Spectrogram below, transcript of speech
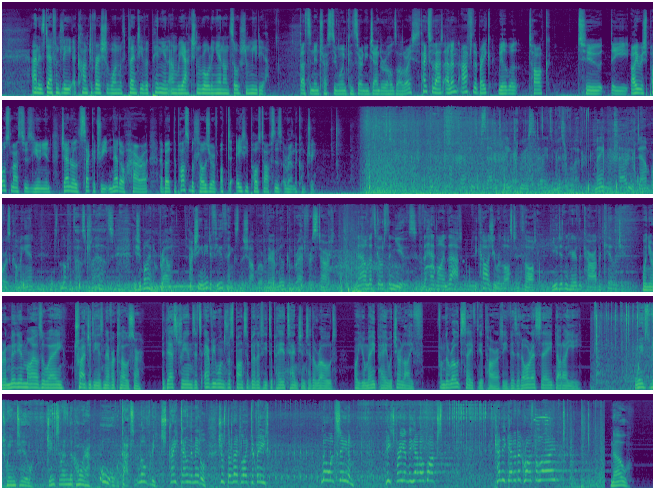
and is definitely a controversial one with plenty of opinion and reaction rolling in on social media. That's an interesting one concerning gender roles, all right. Thanks for that, Ellen. After the break, we will talk to the Irish Postmasters Union General Secretary Ned O'Hara about the possible closure of up to 80 post offices around the country. Temperatures of 7 to 8 degrees today. It's miserable out. Mainly cloudy with downpours coming in. Just look at those clouds. You should buy an umbrella. Actually, you need a few things in the shop over there milk and bread for a start. Now let's go to the news. For the headline that, because you were lost in thought, you didn't hear the car that killed you. When you're a million miles away, tragedy is never closer. Pedestrians, it's everyone's responsibility to pay attention to the road, or you may pay with your life. From the Road Safety Authority, visit rsa.ie. Waves between two. Jinx around the corner. Oh, that's lovely. Straight down the middle. Just the red light to beat. No one's seen him. He's free in the yellow box. Can he get it across the line? No,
